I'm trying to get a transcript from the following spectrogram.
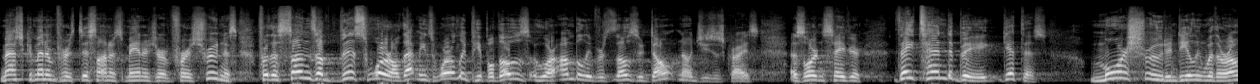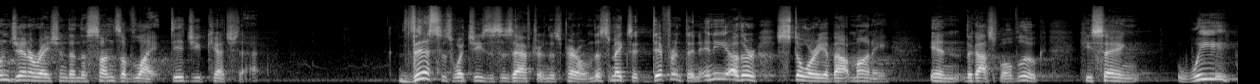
Master commended him for his dishonest manager, for his shrewdness. For the sons of this world, that means worldly people, those who are unbelievers, those who don't know Jesus Christ as Lord and Savior, they tend to be, get this, more shrewd in dealing with their own generation than the sons of light. Did you catch that? This is what Jesus is after in this parable. And this makes it different than any other story about money in the Gospel of Luke. He's saying, We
